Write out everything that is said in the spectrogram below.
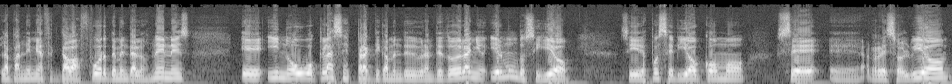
la pandemia afectaba fuertemente a los nenes eh, y no hubo clases prácticamente durante todo el año y el mundo siguió, ¿sí? después se vio cómo se eh, resolvió,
